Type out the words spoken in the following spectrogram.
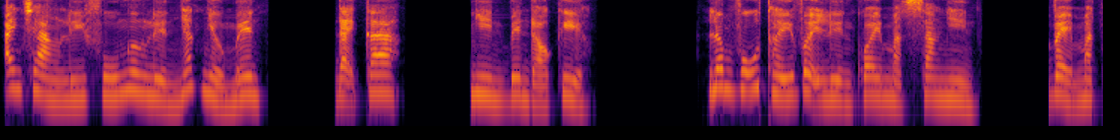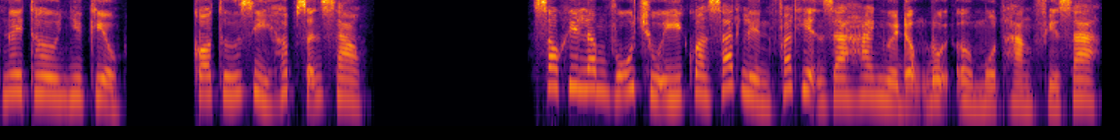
Anh chàng lý phú ngưng liền nhắc nhở men, đại ca, nhìn bên đó kìa. Lâm vũ thấy vậy liền quay mặt sang nhìn, vẻ mặt ngây thơ như kiểu, có thứ gì hấp dẫn sao? Sau khi lâm vũ chú ý quan sát liền phát hiện ra hai người động đội ở một hàng phía xa.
